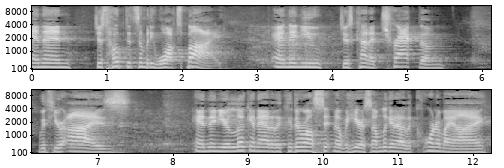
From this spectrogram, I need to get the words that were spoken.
and then just hope that somebody walks by. And then you just kind of track them with your eyes, and then you're looking out of the. They're all sitting over here, so I'm looking out of the corner of my eye,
